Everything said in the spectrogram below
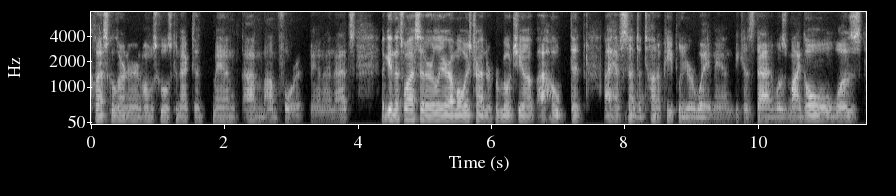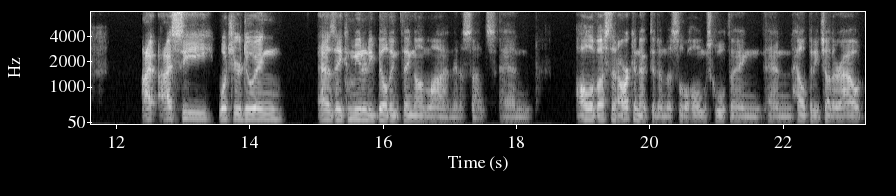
classical learner and homeschools connected, man, I'm I'm for it, man. And that's again, that's why I said earlier, I'm always trying to promote you up. I hope that I have sent a ton of people your way, man, because that was my goal. Was I I see what you're doing as a community building thing online in a sense, and all of us that are connected in this little homeschool thing and helping each other out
